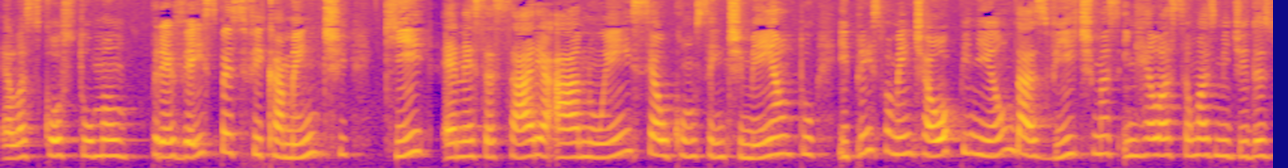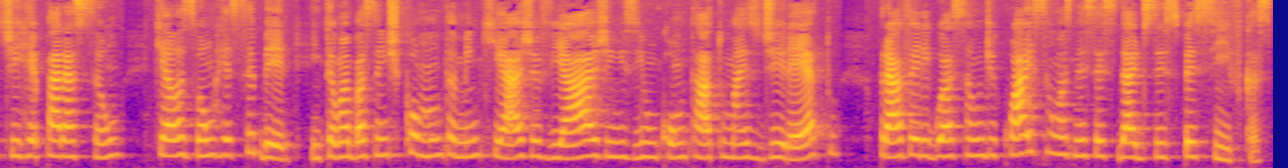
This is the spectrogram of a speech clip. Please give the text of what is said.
elas costumam prever especificamente que é necessária a anuência, o consentimento e principalmente a opinião das vítimas em relação às medidas de reparação que elas vão receber. Então é bastante comum também que haja viagens e um contato mais direto para averiguação de quais são as necessidades específicas,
